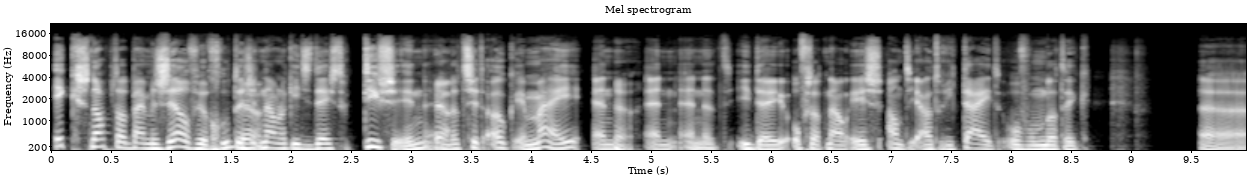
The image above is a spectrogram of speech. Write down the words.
ik snap dat bij mezelf heel goed. Er Ja. zit namelijk iets destructiefs in. En dat zit ook in mij. En, Ja. en, en het idee, of dat nou is anti-autoriteit of omdat ik eh,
